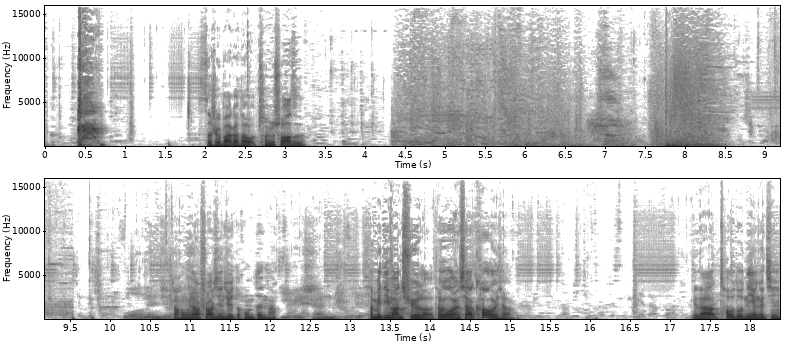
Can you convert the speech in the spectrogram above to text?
四十八个刀，纯刷子。他红要刷新去红等他，他没地方去了，他会往下靠一下，给他超度念个经。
